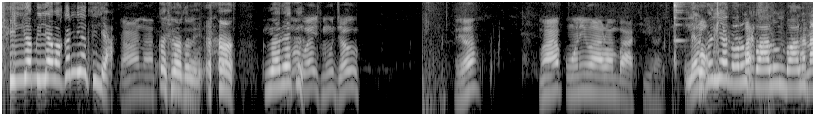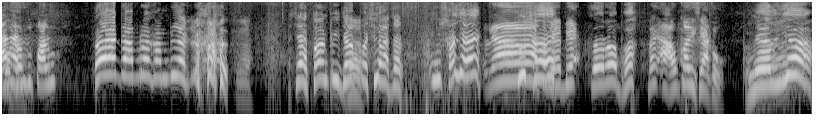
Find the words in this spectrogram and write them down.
થીલ્યા બિલ્યા વગર નહીં થીલ્યા. ના ના કશું વાતો નહીં. પીવા દે ભાઈ હું જાઉં. હે? મા પોણી વાળવા બાકી હશે લેન ભાઈ લ્યા તારું. બાલુન બાલુન ના ના તું પાલું. એ ટાપરો કમ્પ્લીટ. છે તોન પીધા. પછી આદર હે? તો બે બે. તારો ભા ભાઈ આવું કરી છે આ તો. મેલ્યા.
